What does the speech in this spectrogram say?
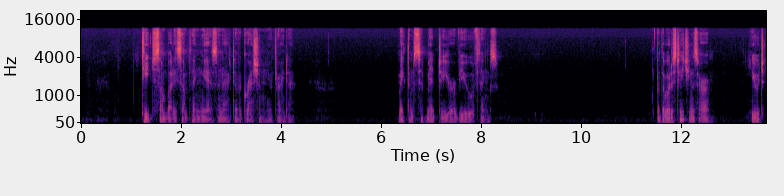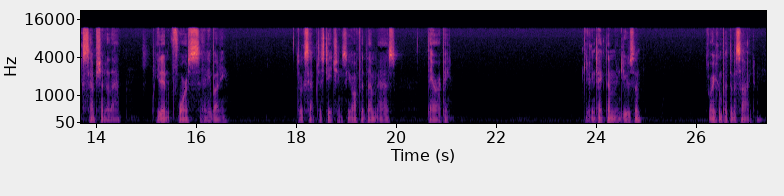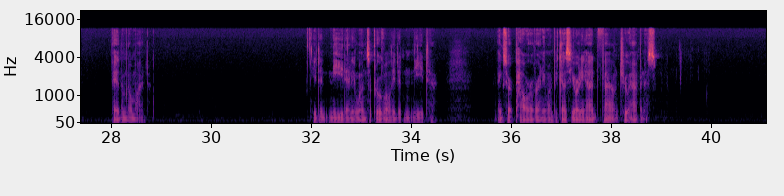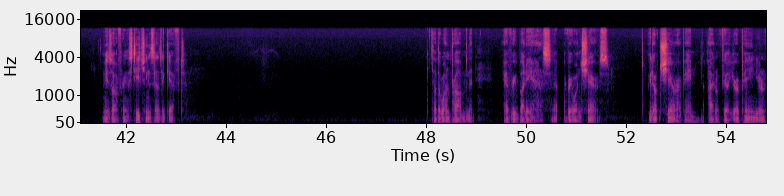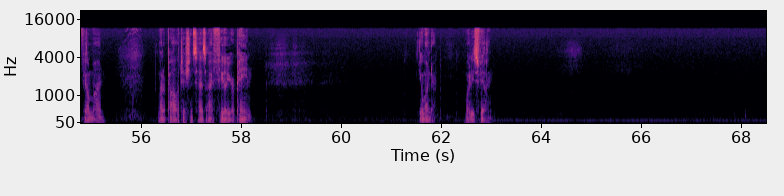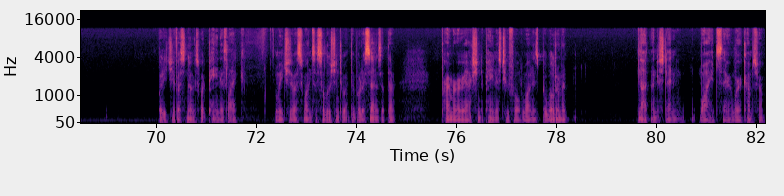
teach somebody something is an act of aggression. You're trying to make them submit to your view of things. But the Buddha's teachings are a huge exception to that. He didn't force anybody to accept his teachings. He offered them as therapy. You can take them and use them, or you can put them aside, pay them no mind. He didn't need anyone's approval. He didn't need to exert power over anyone because he already had found true happiness. He is offering his teachings as a gift. So the one problem that everybody has, everyone shares. We don't share our pain. I don't feel your pain, you don't feel mine. When a politician says, I feel your pain, You wonder what he's feeling. But each of us knows what pain is like, and each of us wants a solution to it. The Buddha says that the primary reaction to pain is twofold. One is bewilderment, not understanding why it's there, where it comes from.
